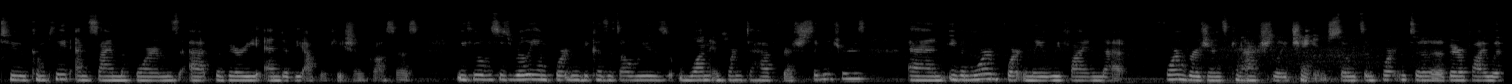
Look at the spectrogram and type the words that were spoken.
to complete and sign the forms at the very end of the application process. We feel this is really important because it's always, one, important to have fresh signatures, and even more importantly, we find that form versions can actually change. So it's important to verify with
